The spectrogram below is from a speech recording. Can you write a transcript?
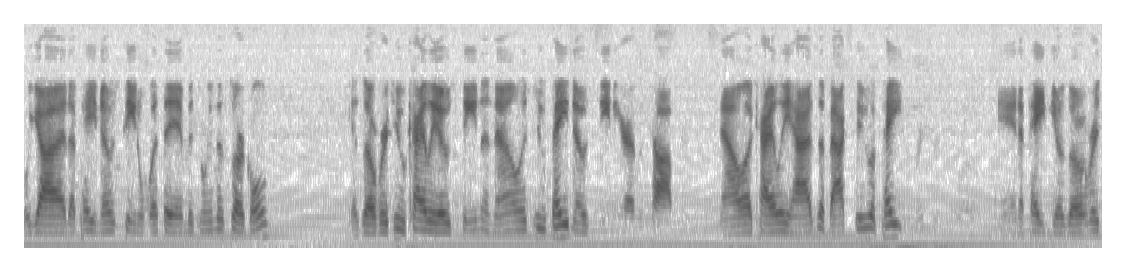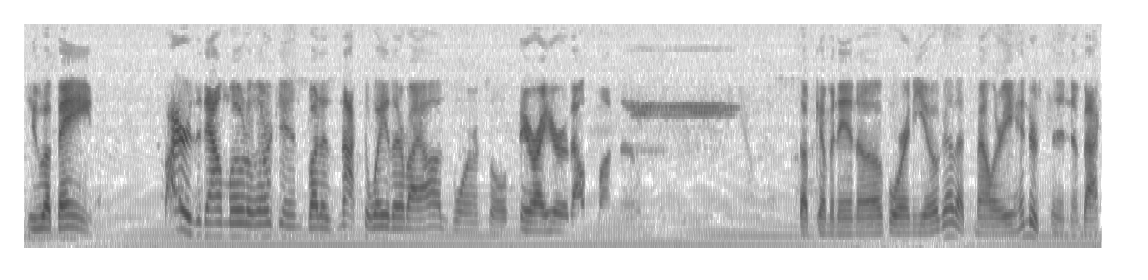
We got a Peyton Osteen with it in between the circles. It's over to Kylie Osteen, and now to Peyton Osteen here at the top. Now uh, Kylie has it back to a Peyton. And a Peyton goes over to a Bame. Fires it down low to Lurkin, but is knocked away there by Osborne. So stay right here with Altamont, though. Sub coming in uh, for Neoga. That's Mallory Henderson back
